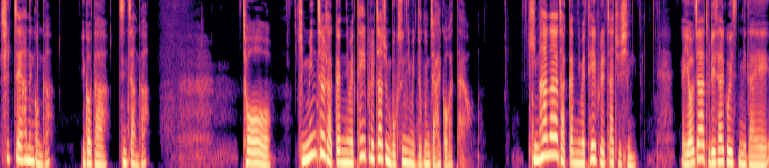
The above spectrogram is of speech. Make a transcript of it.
실제 하는 건가? 이거 다 진짜인가? 저 김민철 작가님의 테이블을 짜준 목수님이 누군지 알 것 같아요. 김하나 작가님의 테이블을 짜주신 여자 둘이 살고 있습니다에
